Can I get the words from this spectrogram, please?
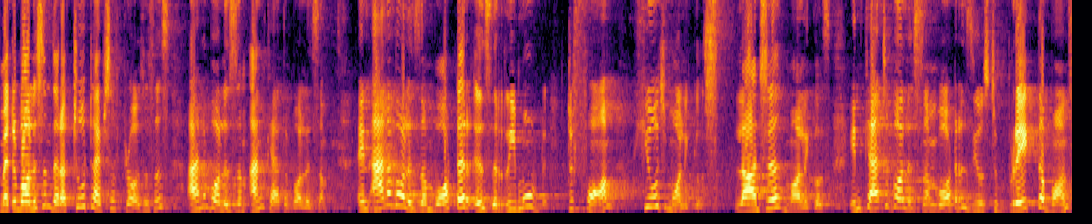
metabolism there are two types of processes anabolism and catabolism. In anabolism water is removed to form huge molecules, larger molecules. In catabolism water is used to break the bonds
